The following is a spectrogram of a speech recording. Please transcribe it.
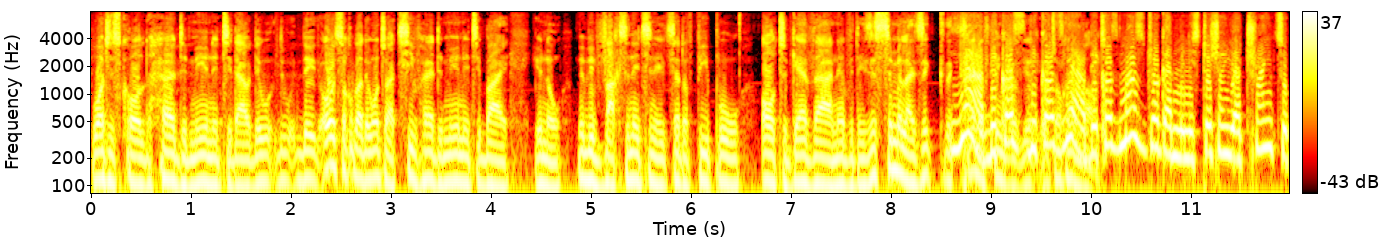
what is called herd immunity? That they, they always talk about they want to achieve herd immunity by you know maybe vaccinating a set of people all together and everything. Is it similar? Is it yeah because you're- you're because yeah about? because mass drug administration you are trying to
